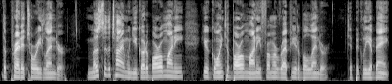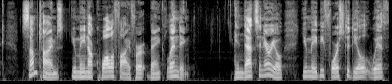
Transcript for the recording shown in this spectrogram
the predatory lender. Most of the time, when you go to borrow money, you're going to borrow money from a reputable lender, typically a bank. Sometimes you may not qualify for bank lending. In that scenario, you may be forced to deal with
